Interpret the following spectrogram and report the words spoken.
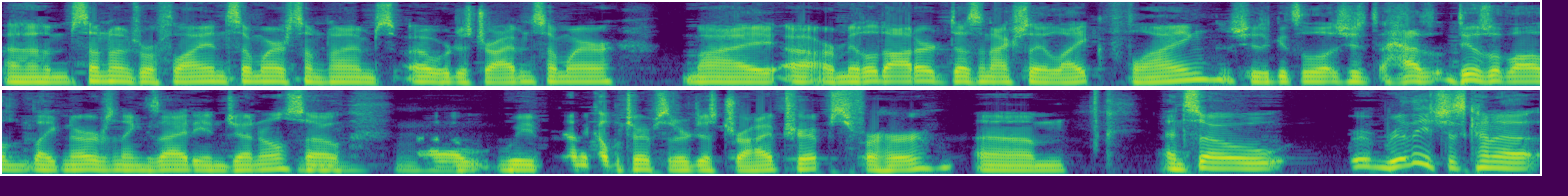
Um, sometimes we're flying somewhere, sometimes oh, we're just driving somewhere. My uh, our middle daughter doesn't actually like flying. She gets a little, she has deals with a lot of like nerves and anxiety in general. So mm-hmm. uh, we've done a couple trips that are just drive trips for her, um, and so really it's just kind of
